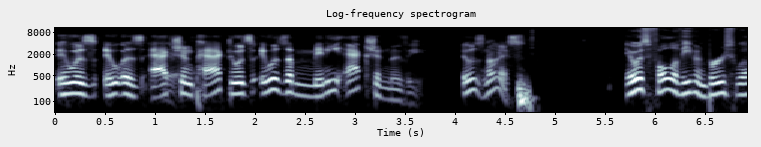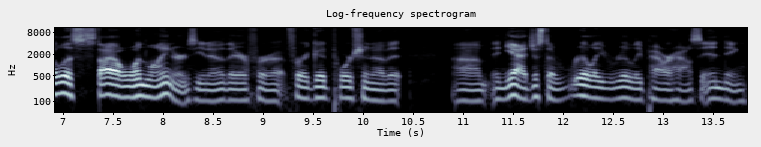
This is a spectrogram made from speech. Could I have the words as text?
It was it was action packed it was it was a mini action movie. It was nice. It was full of even bruce willis style one liners you know there for a, for a good portion of it. Um, and yeah just a really really powerhouse ending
